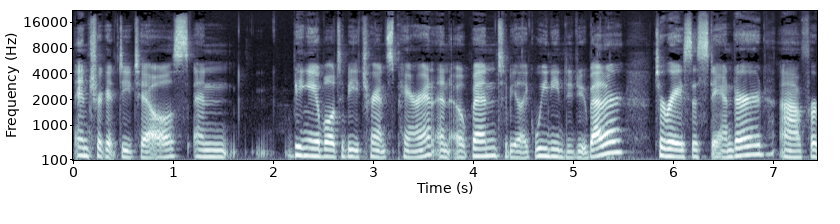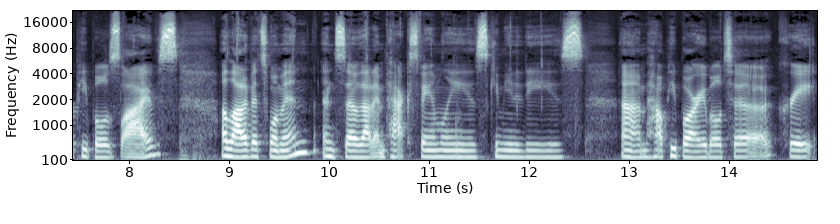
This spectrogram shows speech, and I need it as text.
intricate details and being able to be transparent and open to be like we need to do better to raise the standard uh, for people's lives a lot of it's women and so that impacts families communities um, how people are able to create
